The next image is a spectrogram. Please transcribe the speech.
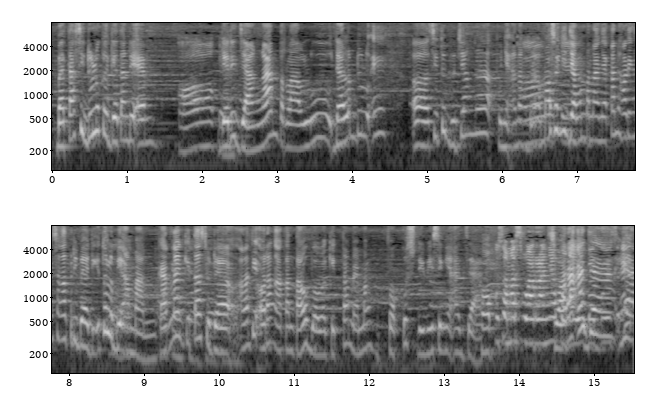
batasi dulu kegiatan DM Oh, oke. jadi jangan terlalu dalam dulu eh eh, situ bujang nggak? Punya anak Oh, berapa? maksudnya oke. jangan menanyakan hal yang sangat pribadi. Itu lebih aman. Karena oke, kita oke, sudah nanti orang akan tahu bahwa kita memang fokus di wisingnya aja. Fokus sama suaranya suara aja. bagus. Eh, ya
